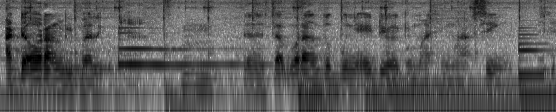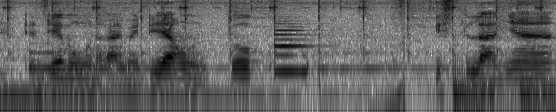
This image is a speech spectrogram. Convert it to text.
ada orang di baliknya Dan setiap orang itu punya ideologi masing-masing. Dan dia menggunakan media untuk istilahnya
